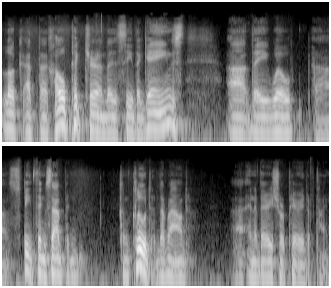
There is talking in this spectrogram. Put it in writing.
look at the whole picture and they see the gains, uh, they will uh, speed things up and conclude the round uh, in a very short period of time.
